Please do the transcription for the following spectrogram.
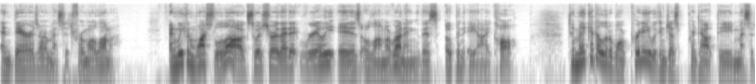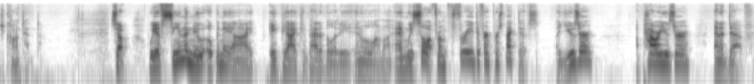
And there is our message from Ollama. And we can watch the logs to ensure that it really is Ollama running this OpenAI call. To make it a little more pretty, we can just print out the message content. So we have seen the new OpenAI API compatibility in Ollama, and we saw it from three different perspectives, a user, a power user, and a dev.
